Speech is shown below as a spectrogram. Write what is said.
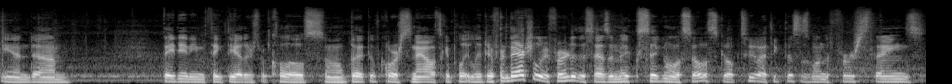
And um, they didn't even think the others were close. So, but of course now it's completely different. They actually refer to this as a mixed signal oscilloscope too. I think this is one of the first things.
